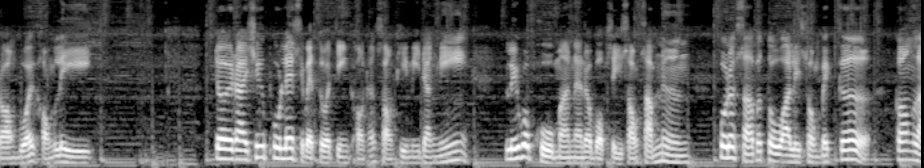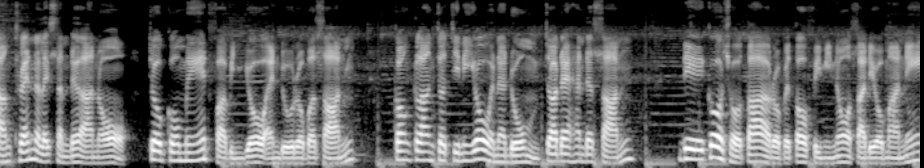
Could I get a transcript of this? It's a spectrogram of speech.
รองบวยของลีก โดยรายชื่อผู้เล่น 11 ตัวจริงของทั้ง 2 ทีมมีดังนี้ ลิเวอร์พูลมาในระบบ 4-2-3-1 ผู้รักษาประตูอาริซงเบเกอร์ กองหลังเทรนต์อเล็กซานเดอร์อาโน โจโกเมส ฟาบินโย แอนดูโรเบอร์สัน กองกลางจอร์จินิโยเวนาดุม จอแดนแฮนเดอร์สันเดโกโชตา โรเบโตฟิมิโน ซาเดโอมาเน่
